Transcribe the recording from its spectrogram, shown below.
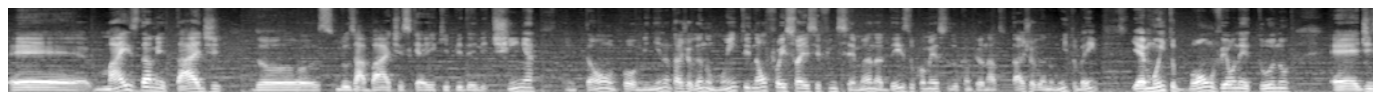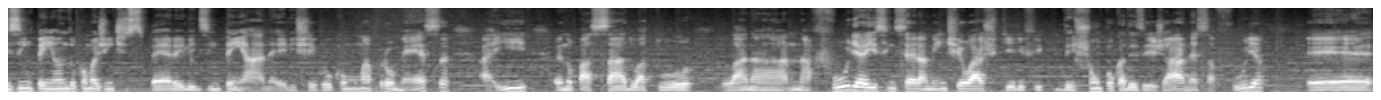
É, mais da metade dos, dos abates que a equipe dele tinha. Então, pô, o menino tá jogando muito e não foi só esse fim de semana, desde o começo do campeonato tá jogando muito bem. E é muito bom ver o Netuno é, desempenhando como a gente espera ele desempenhar, né? Ele chegou como uma promessa aí, ano passado atuou lá na, na Fúria e, sinceramente, eu acho que ele fico, deixou um pouco a desejar nessa Fúria. É,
